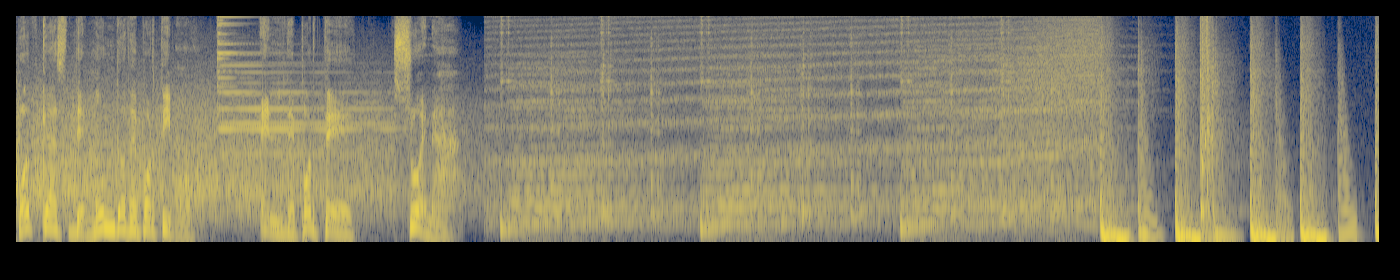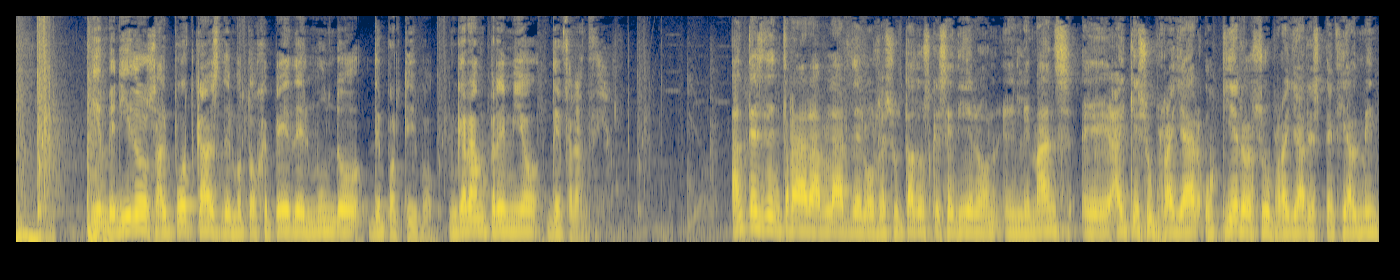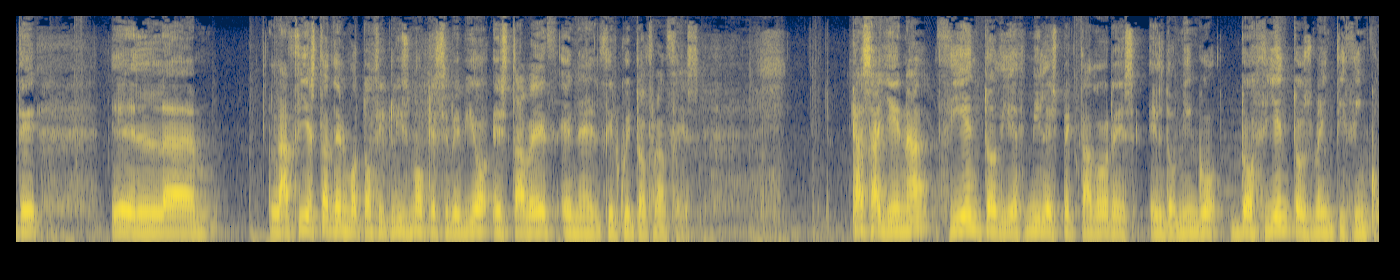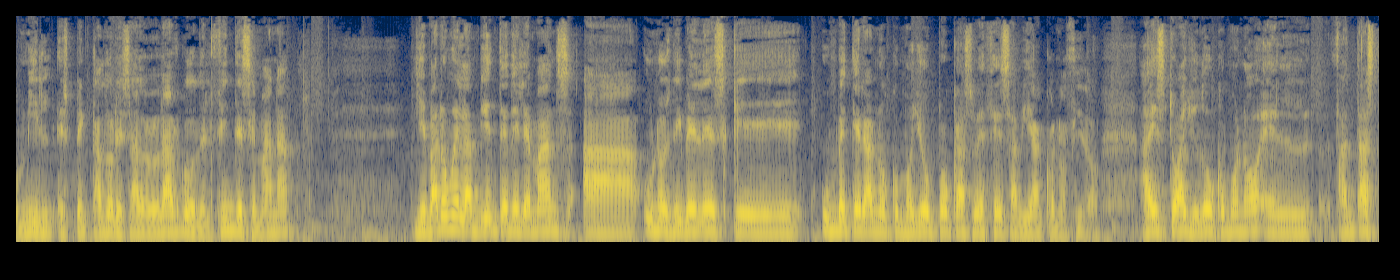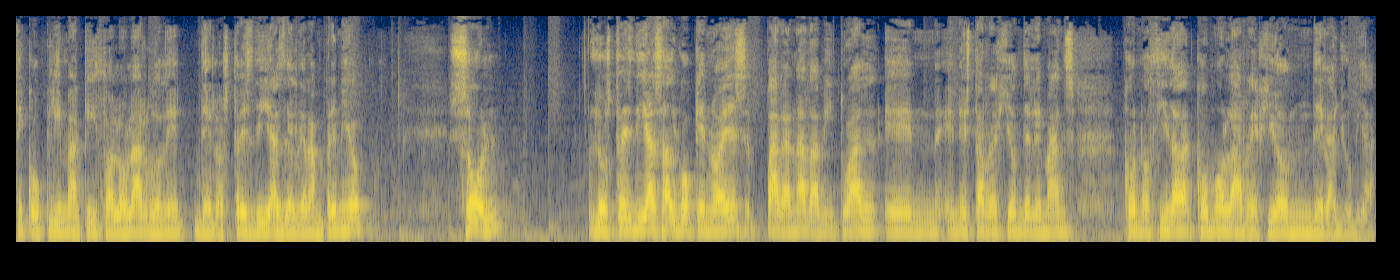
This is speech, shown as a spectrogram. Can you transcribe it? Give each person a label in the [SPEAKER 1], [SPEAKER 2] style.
[SPEAKER 1] Podcast de Mundo Deportivo. El deporte suena.
[SPEAKER 2] Bienvenidos al podcast de MotoGP del Mundo Deportivo, Gran Premio de Francia. Antes de entrar a hablar de los resultados que se dieron en Le Mans, eh, hay que subrayar, o quiero subrayar especialmente, el, eh, la fiesta del motociclismo que se vivió esta vez en el circuito francés. Casa llena, 110.000 espectadores el domingo, 225.000 espectadores a lo largo del fin de semana, llevaron el ambiente de Le Mans a unos niveles que un veterano como yo pocas veces había conocido. A esto ayudó, como no, el fantástico clima que hizo a lo largo de, los tres días del Gran Premio. Sol, los tres días, algo que no es para nada habitual en, esta región de Le Mans, conocida como la región de la lluvia.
